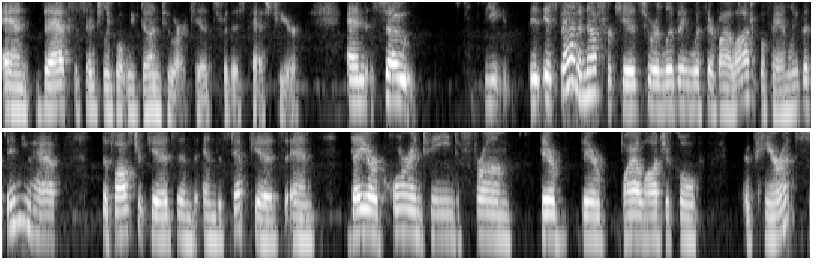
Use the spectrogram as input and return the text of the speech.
And that's essentially what we've done to our kids for this past year. And so the, it, it's bad enough for kids who are living with their biological family, but then you have the foster kids and, and the step kids, and they are quarantined from their, their biological uh, parents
